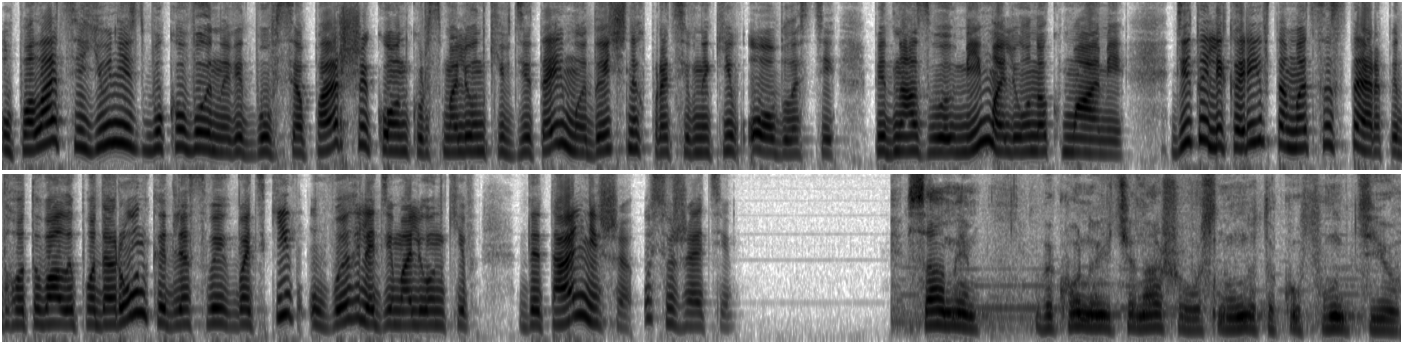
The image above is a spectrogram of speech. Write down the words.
У палаці Юність Буковини відбувся перший конкурс малюнків дітей медичних працівників області під назвою Мій малюнок мамі. Діти лікарів та медсестер підготували подарунки для своїх батьків у вигляді малюнків. Детальніше у сюжеті. Саме виконуючи нашу основну таку функцію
